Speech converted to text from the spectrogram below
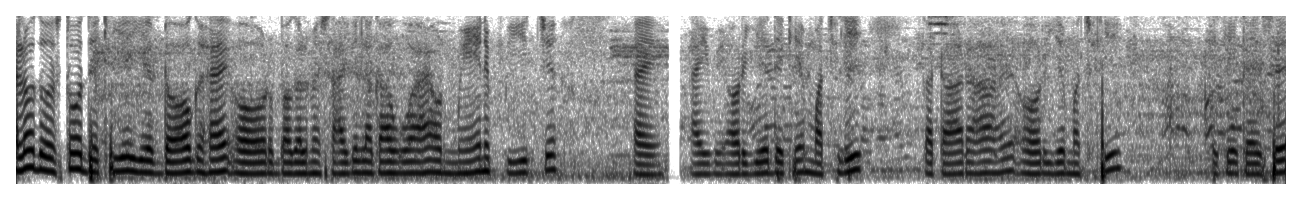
हेलो दोस्तों, देखिए ये डॉग है और बगल में साइकिल लगा हुआ है और मेन पीच है हाईवे और ये देखिए मछली कटा रहा है और ये मछली देखिए कैसे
